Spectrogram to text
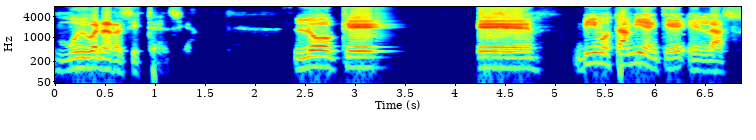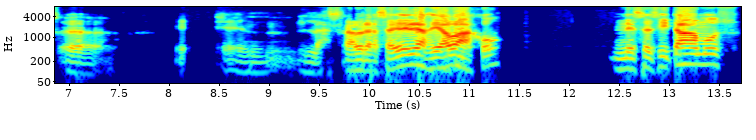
muy buena resistencia. Lo que vimos también que en las, en las abrazaderas de abajo necesitábamos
